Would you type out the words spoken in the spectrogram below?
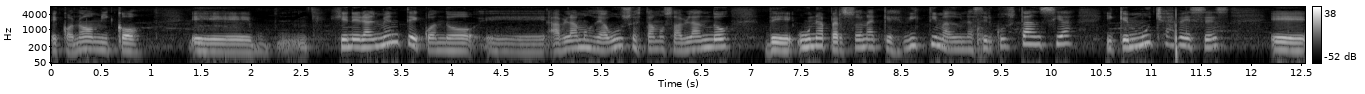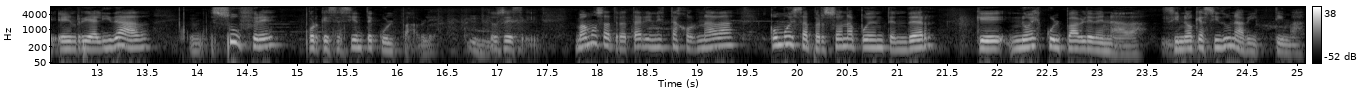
económico. Eh, generalmente cuando eh, hablamos de abuso estamos hablando de una persona que es víctima de una circunstancia y que muchas veces en realidad eh, sufre porque se siente culpable. Entonces, vamos a tratar en esta jornada cómo esa persona puede entender que no es culpable de nada, sino que ha sido una víctima.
